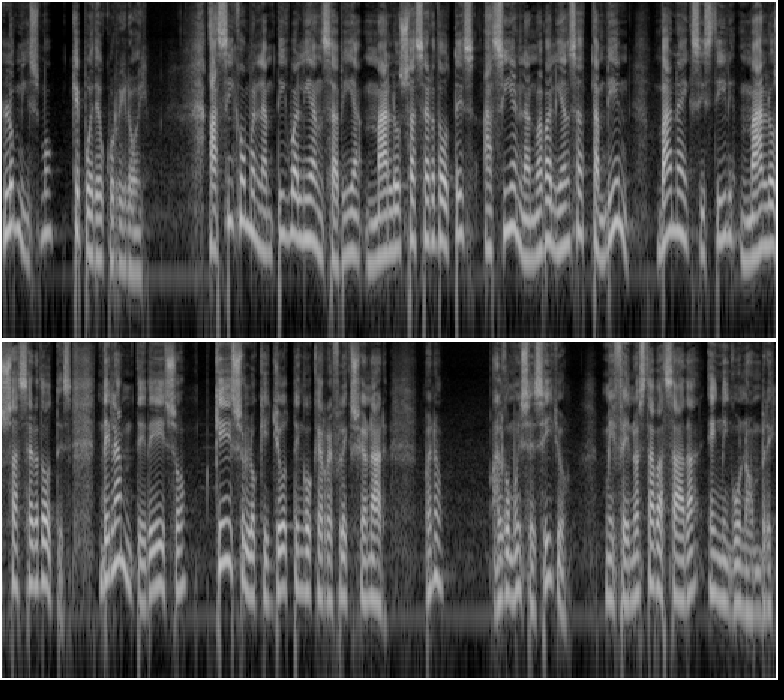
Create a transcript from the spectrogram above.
Lo mismo que puede ocurrir hoy. Así como en la antigua alianza había malos sacerdotes, así en la nueva alianza también van a existir malos sacerdotes. Delante de eso, ¿qué es lo que yo tengo que reflexionar? Bueno, algo muy sencillo. Mi fe no está basada en ningún hombre.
